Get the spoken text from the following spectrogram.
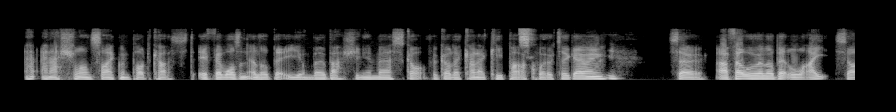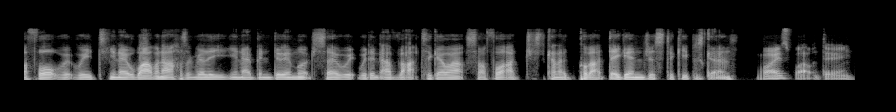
an echelon cycling podcast if there wasn't a little bit of Jumbo bashing in there, Scott. We've got to kind of keep our quota going. So I felt we were a little bit light. So I thought we'd, you know, Wout van Aert hasn't really, you know, been doing much. So we, we didn't have that to go out. So I thought I'd just kind of put that dig in just to keep us going. What is Wout doing?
